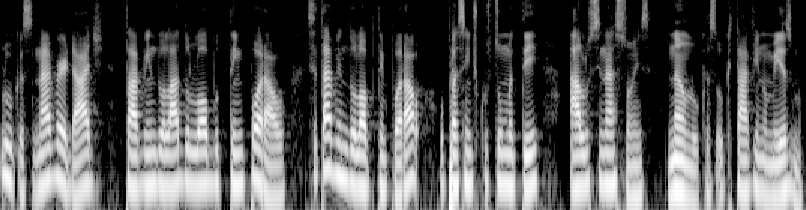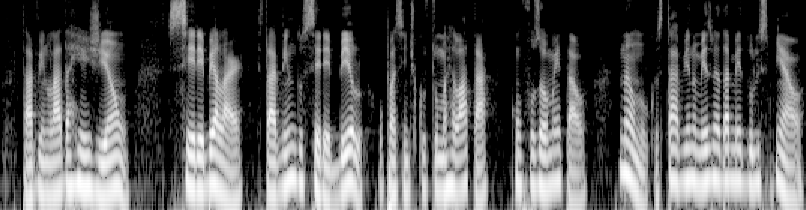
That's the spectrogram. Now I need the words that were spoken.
Lucas, na verdade, está vindo lá do lobo temporal. Se está vindo do lobo temporal, o paciente costuma ter alucinações. Não, Lucas, o que está vindo mesmo está vindo lá da região cerebelar. Está vindo do cerebelo, o paciente costuma relatar confusão mental. Não, Lucas, está vindo mesmo é da medula espinhal.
